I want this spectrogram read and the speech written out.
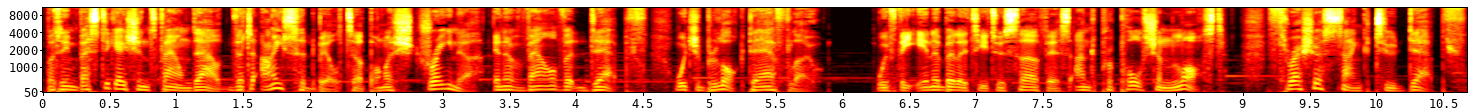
but investigations found out that ice had built up on a strainer in a valve at depth, which blocked airflow. With the inability to surface and propulsion lost, Thresher sank to depth,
